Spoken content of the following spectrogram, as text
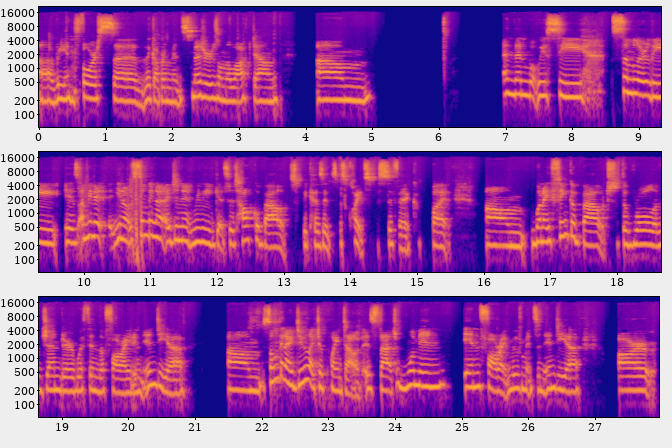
uh, reinforce uh, the government's measures on the lockdown. Um, and then what we see similarly is, I mean, it, you know, something that I didn't really get to talk about because it's, it's quite specific. But um, when I think about the role of gender within the far right in India, um, something I do like to point out is that women in far right movements in India are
